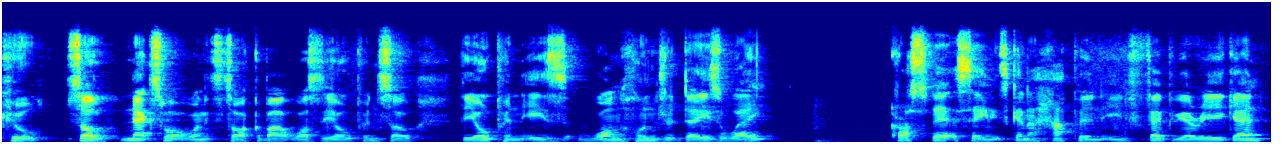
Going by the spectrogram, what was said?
cool. So, next, what I wanted to talk about was the Open. So, the Open is 100 days away. CrossFit are saying it's going to happen in February again.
